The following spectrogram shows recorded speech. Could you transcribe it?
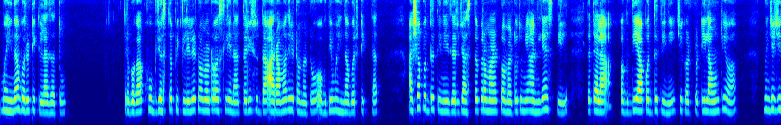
महिनाभर टिकला जातो. तर बघा खूप जास्त पिकलेले टोमॅटो असले ना तरीसुद्धा आरामात हे टोमॅटो अगदी महिनाभर टिकतात. अशा पद्धतीने जर जास्त प्रमाणात टोमॅटो तुम्ही आणले असतील तर त्याला अगदी या पद्धतीने चिकटपट्टी लावून ठेवा. म्हणजे जे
